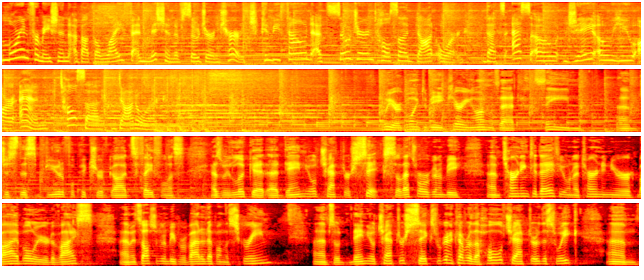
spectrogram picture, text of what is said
More information about the life and mission of Sojourn Church can be found at sojourntulsa.org. That's S O J O U R N Tulsa.org. We are going to be carrying on with that theme, um, just this beautiful picture of God's faithfulness as we look at uh, Daniel chapter 6. So that's where we're going to be um, turning today. If you want to turn in your Bible or your device, um, it's also going to be provided up on the screen. Um, so, Daniel chapter 6. We're going to cover the whole chapter this week. Um,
